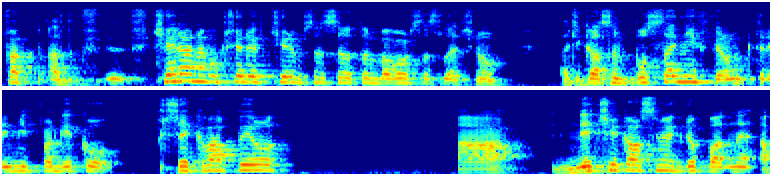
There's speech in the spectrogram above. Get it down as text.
fakt, a včera nebo předevčerem jsem se o tom bavil se slečnou a říkal jsem poslední film, který mě fakt jako překvapil a nečekal jsem, jak dopadne a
